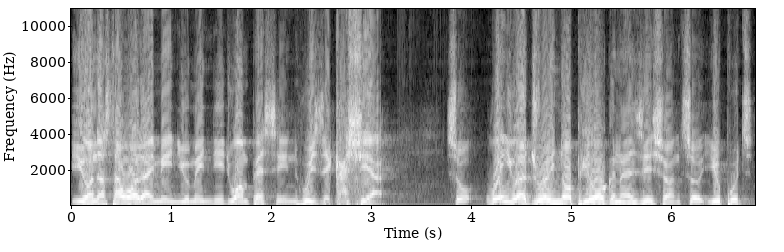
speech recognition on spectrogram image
You understand what I mean? You may need one person who is a cashier. So when you are drawing up your organization, so you put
